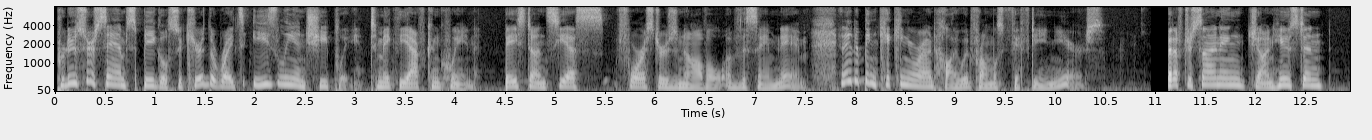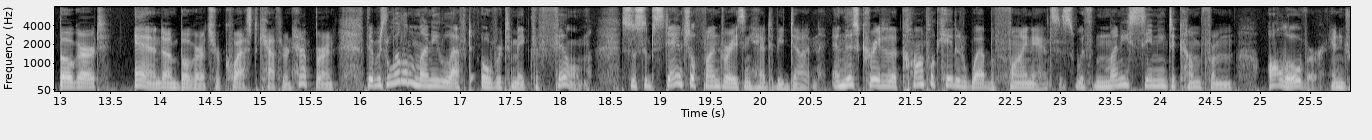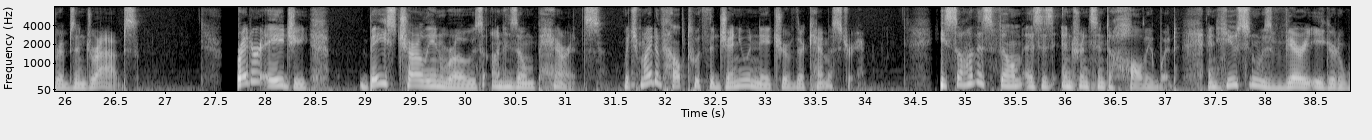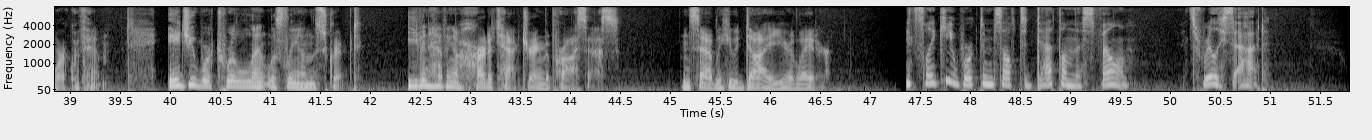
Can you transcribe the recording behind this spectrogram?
Producer Sam Spiegel secured the rights easily and cheaply to make The African Queen, based on C.S. Forester's novel of the same name, and it had been kicking around Hollywood for almost 15 years. But after signing John Huston, Bogart, and on Bogart's request, Katharine Hepburn, there was little money left over to make the film, so substantial fundraising had to be done, and this created a complicated web of finances, with money seeming to come from all over in dribs and drabs. Writer Agee based Charlie and Rose on his own parents, which might have helped with the genuine nature of their chemistry. He saw this film as his entrance into Hollywood, and Huston was very eager to work with him. Agee worked relentlessly on the script even having a heart attack during the process. And sadly, he would die a year later. It's like he worked himself to death on this film. It's really sad.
